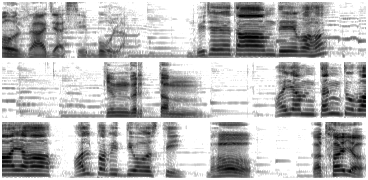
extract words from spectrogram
और राजा से बोला विजयताम देवः। किं वृत्तम्? अयं तन्तुवायः अल्पविद्योऽस्ति। भो कथय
